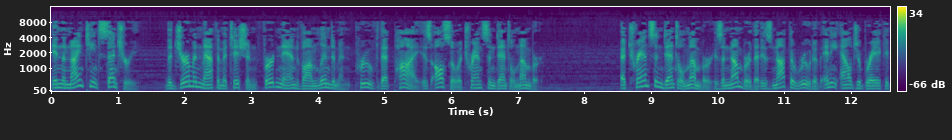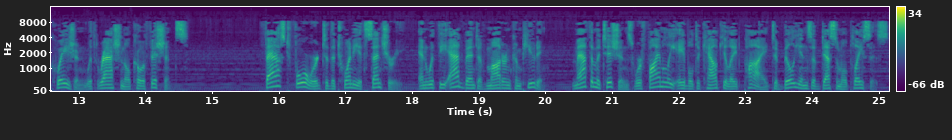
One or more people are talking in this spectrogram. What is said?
In the 19th century, the German mathematician Ferdinand von Lindemann proved that pi is also a transcendental number. A transcendental number is a number that is not the root of any algebraic equation with rational coefficients. Fast forward to the 20th century, and with the advent of modern computing, mathematicians were finally able to calculate pi to billions of decimal places.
